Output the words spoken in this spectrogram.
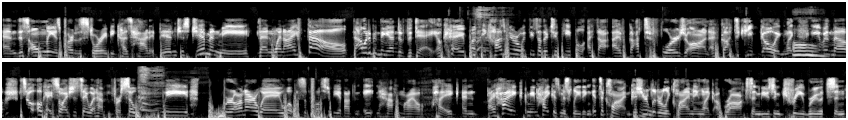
and this only is part of the story because had it been just Jim and me, then when I fell, that would have been the end of the day, okay? But because we were with these other two people, I thought I've got to forge on. I've got to keep going. Like Oh. even though so okay, so I should say what happened first. So we were on our way, what was supposed to be about an eight and a half mile hike. And by hike, I mean hike is misleading. It's a climb because you're mm-hmm. literally climbing like up rocks and using tree roots and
